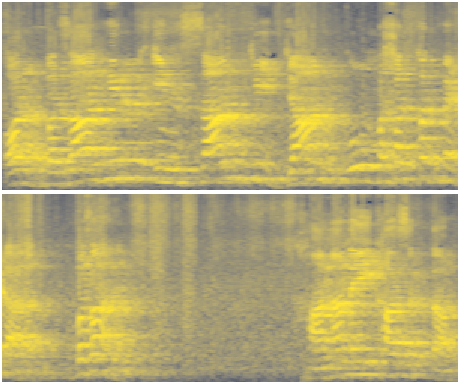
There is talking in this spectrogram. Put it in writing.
اور بظاہر انسان کی جان کو مشقت میں ڈالا۔ بظاہر۔ کھانا نہیں کھا سکتا۔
